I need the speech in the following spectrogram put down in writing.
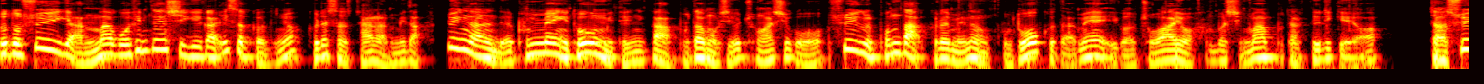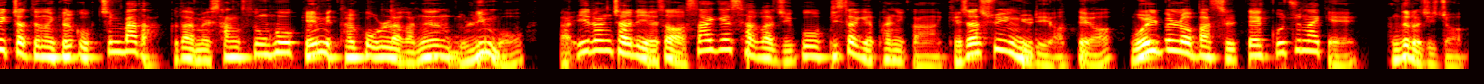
저도 수익이 안 나고 힘든 시기가 있었거든요. 그래서 잘 압니다. 수익 나는데 분명히 도움이 되니까 부담 없이 요청하시고 수익을 본다 그러면은 구독 그 다음에 이거 좋아요 한 번씩만 부탁드릴게요. 자, 수익 차트는 결국 찐바닥, 그 다음에 상승 후 개미 털고 올라가는 눌림목, 자, 이런 자리에서 싸게 사가지고 비싸게 파니까 계좌 수익률이 어때요? 월별로 봤을 때 꾸준하게 만들어지죠.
